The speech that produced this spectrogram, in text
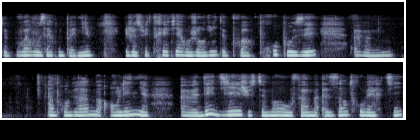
de pouvoir vous accompagner et je suis très fière aujourd'hui de pouvoir proposer euh, un programme en ligne euh, dédié justement aux femmes introverties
